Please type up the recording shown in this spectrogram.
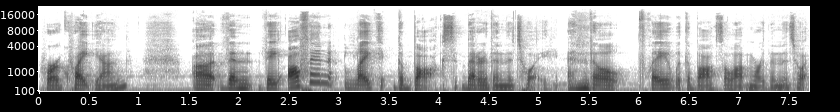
who are quite young, uh, then they often like the box better than the toy, and they'll play with the box a lot more than the toy.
